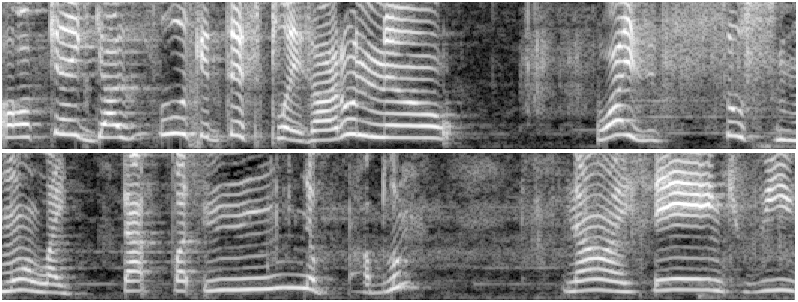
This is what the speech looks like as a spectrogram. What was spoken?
Okay, guys, look at this place. I don't know why is it so small like that but no problem. Now I think we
